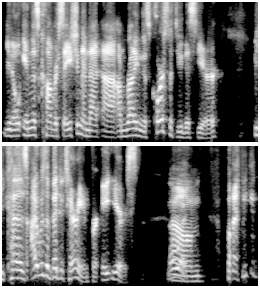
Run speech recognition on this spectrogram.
you know in this conversation and that uh, i'm running this course with you this year because i was a vegetarian for eight years. No um but i think it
